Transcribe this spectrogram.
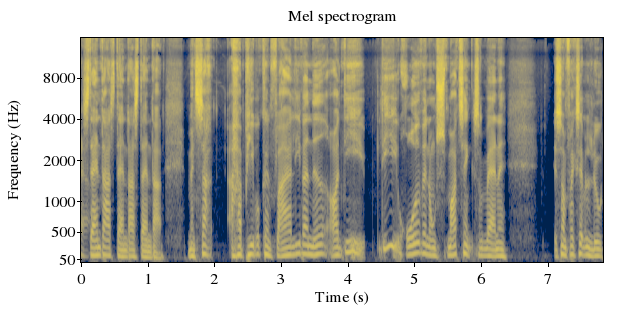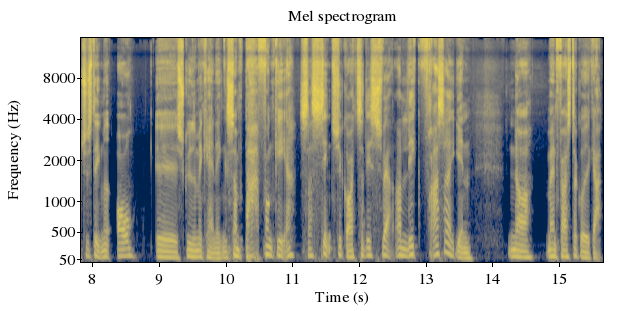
ja. Standard, standard, standard. Men så har People Can Fly lige været nede og lige, lige rodet ved nogle små ting, som værende, som for eksempel loot-systemet og øh, skydemekanikken, som bare fungerer så sindssygt godt, så det er svært at lægge fra sig igen, når man først er gået i gang.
